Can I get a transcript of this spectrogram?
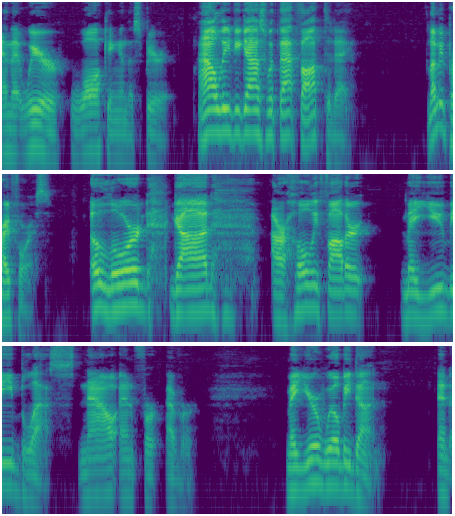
and that we're walking in the Spirit. I'll leave you guys with that thought today. Let me pray for us. O Lord God, our Holy Father, may you be blessed now and forever. May your will be done, and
